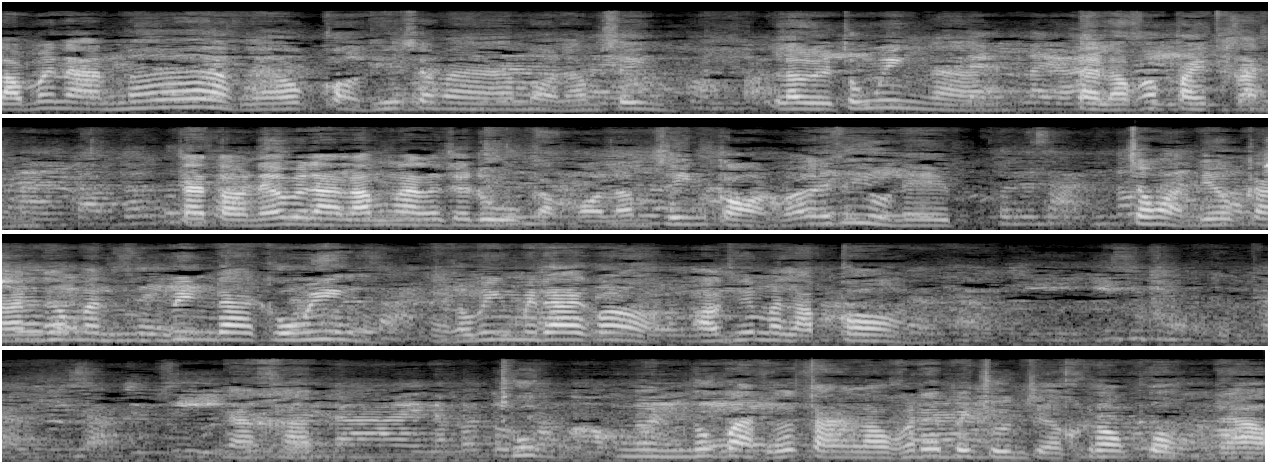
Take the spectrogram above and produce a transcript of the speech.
เราไม่นานมากแล้วก่อนที่จะมาหมอลำซิ่ง เราเลยต้องวิ่งงาน แต่เราก็ไปทัน แต่ตอนนี้เวลารับงานเราจะดูกับหมอลำซิ่งก่อนว่าเอ้ยถ้าอยู่ในจังหวัดเดียวกันถ้ามันวิ่งได้ก็วิ่ง แต่ถ้าวิ่งไม่ได้ก็เอาที่มารับก่อน นะครับทุกเงินทุกบาททุกสตางค์เราก็ได้ไปจุนเจือครอบครัวของเรา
